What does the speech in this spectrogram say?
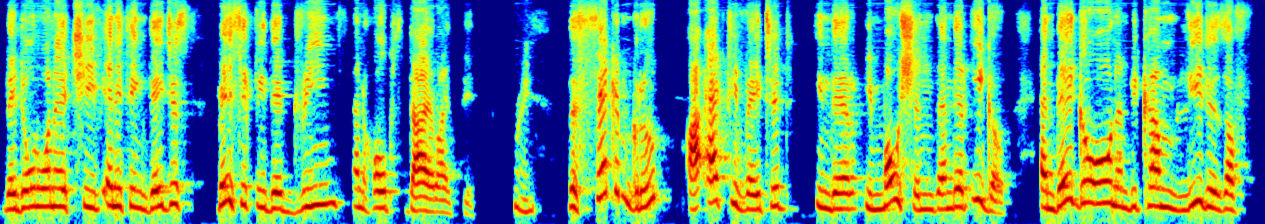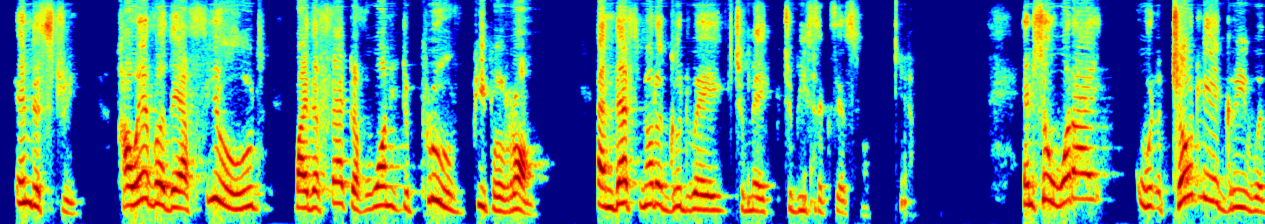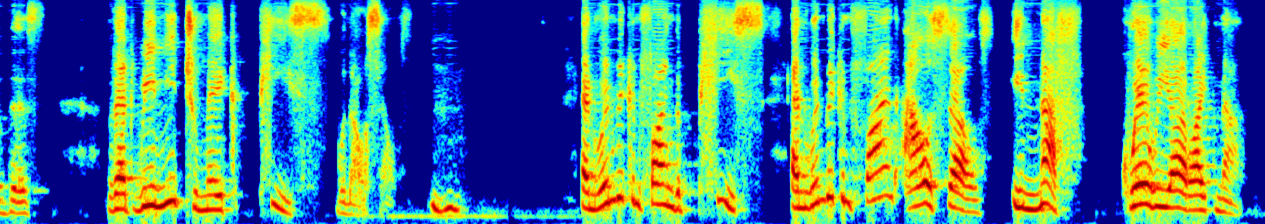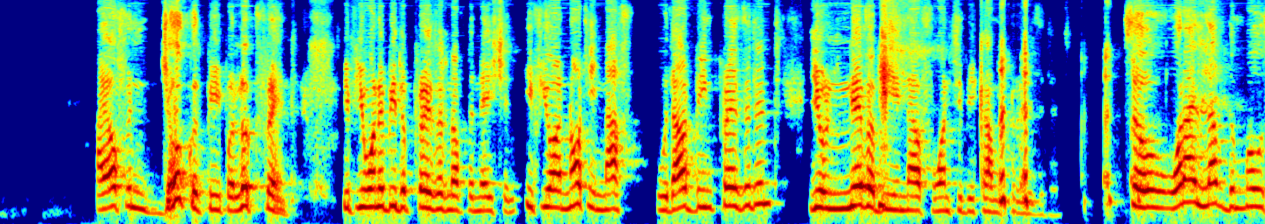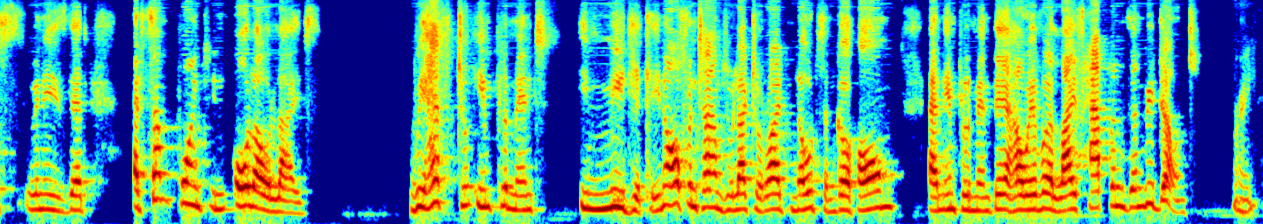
They don't want to achieve anything. They just basically their dreams and hopes die right there. Right. The second group are activated in their emotions and their ego, and they go on and become leaders of industry. However, they are fueled by the fact of wanting to prove people wrong. And that's not a good way to make, to be successful. Yeah. And so what I would totally agree with this, that we need to make peace with ourselves. Mm-hmm. And when we can find the peace and when we can find ourselves enough where we are right now, I often joke with people, look friend, if you want to be the president of the nation, if you are not enough without being president, you'll never be enough once you become president. so what I love the most, Winnie, is that at some point in all our lives, we have to implement immediately. You know, oftentimes we like to write notes and go home and implement there. However, life happens and we don't. Right.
